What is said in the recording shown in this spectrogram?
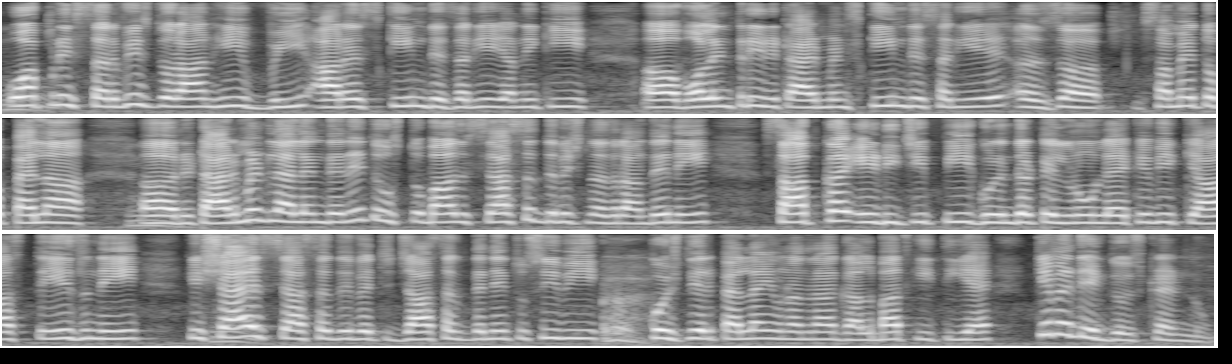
ਉਹ ਆਪਣੀ ਸਰਵਿਸ ਦੌਰਾਨ ਹੀ ਵੀਆਰਐਸ ਸਕੀਮ ਦੇ ਜ਼ਰੀਏ ਯਾਨੀ ਕਿ ਵੋਲੰਟਰੀ ਰਿਟਾਇਰਮੈਂਟ ਸਕੀਮ ਦੇ ਜ਼ਰੀਏ ਸਮੇਂ ਤੋਂ ਪਹਿਲਾਂ ਰਿਟਾਇਰਮੈਂਟ ਲੈ ਲੈਂਦੇ ਨੇ ਤੇ ਉਸ ਤੋਂ ਬਾਅਦ ਸਿਆਸਤ ਦੇ ਵਿੱਚ ਨਜ਼ਰ ਆਉਂਦੇ ਨੇ। ਸਾਬਕਾ ਏਡੀਜੀਪੀ ਗੁਰਿੰਦਰ ਢਿੱਲ ਨੂੰ ਲੈ ਕੇ ਵੀ ਕਿਆਸ ਤੇਜ਼ ਨੇ ਕਿ ਸ਼ਾਇਦ ਸਿਆਸਤ ਦੇ ਵਿੱਚ ਜਾ ਸਕਦੇ ਨੇ। ਤੁਸੀਂ ਵੀ ਕੁਝ ਦੇਰ ਪਹਿਲਾਂ ਹੀ ਉਹਨਾਂ ਨਾਲ ਗੱਲਬਾਤ ਕੀਤੀ ਹੈ? ਕਿਵੇਂ ਦੇਖਦੇ ਹੋ ਇਸ ਟ੍ਰੈਂਡ ਨੂੰ?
